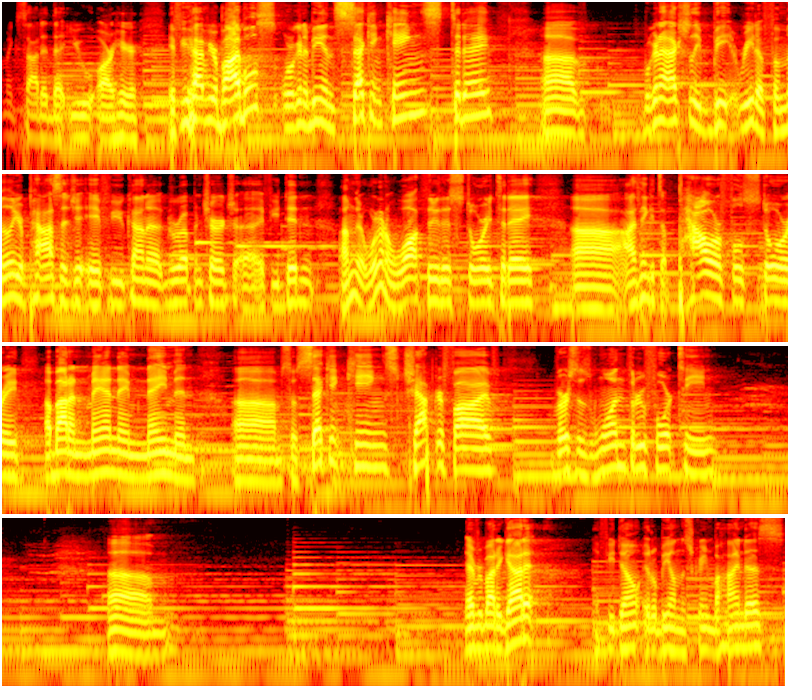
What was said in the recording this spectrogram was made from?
I'm excited that you are here. If you have your Bibles, we're going to be in Second Kings today. Uh, we're going to actually be, read a familiar passage if you kind of grew up in church. Uh, if you didn't, I'm gonna, we're going to walk through this story today. Uh, I think it's a powerful story about a man named Naaman. Um, so Second Kings chapter 5, verses 1 through 14. Um, everybody got it? If you don't, it'll be on the screen behind us.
